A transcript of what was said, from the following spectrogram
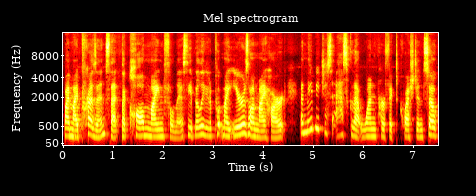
by my presence, that the calm mindfulness, the ability to put my ears on my heart and maybe just ask that one perfect question. So,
